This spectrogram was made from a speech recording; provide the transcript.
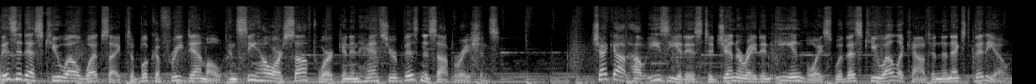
Visit SQL website to book a free demo and see how our software can enhance your business operations. Check out how easy it is to generate an e-invoice with SQL account in the next video.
